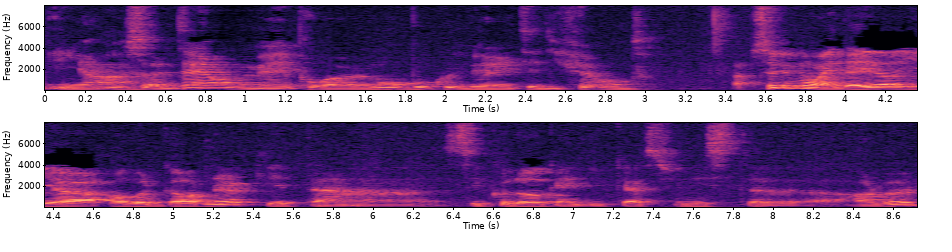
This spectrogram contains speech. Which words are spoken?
il y a un seul terme, mais probablement beaucoup de vérités différentes. Absolument. Et d'ailleurs, il y a Howard Gardner, qui est un psychologue et éducationniste euh, à Harvard,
